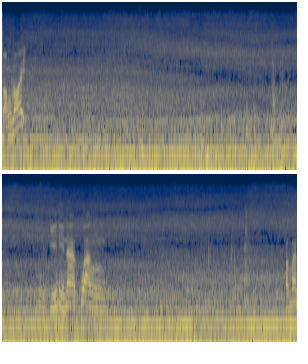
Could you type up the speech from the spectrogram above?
200เมื่อกี้นี่หน้ากว้าง ประมาณ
